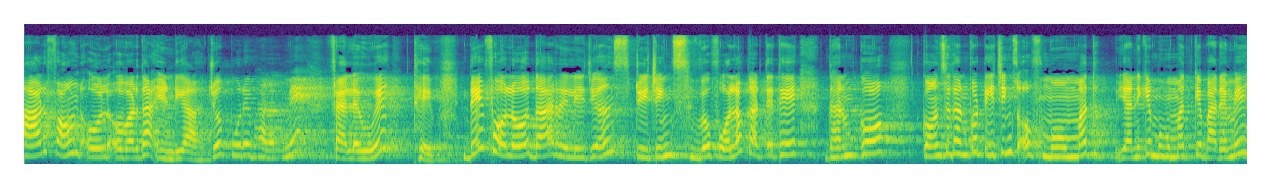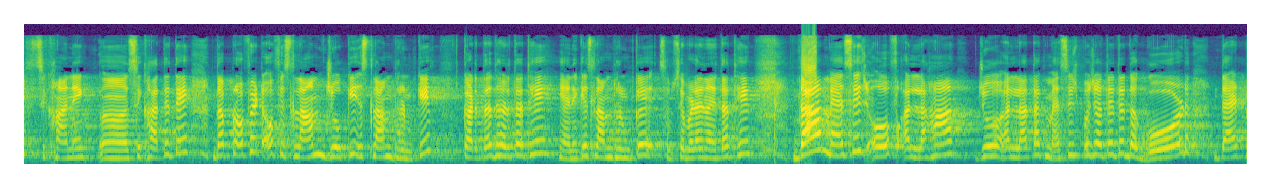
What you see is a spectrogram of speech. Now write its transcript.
are found all over the India जो पूरे भारत में फैले हुए थे। They follow the religions teachings वो फॉलो करते थे धर्म को। कौन से धर्म को? टीचिंग्स ऑफ़ मोहम्मद यानी कि मोहम्मद के बारे में सिखाने आ, सिखाते थे। द प्रॉफिट ऑफ़ इस्लाम जो कि इस्लाम धर्म के करता धरता थे यानी कि इस्लाम धर्म के सबसे बड़ा नेता थे। द मैसेज ऑफ़ अल्लाह जो अल्लाह तक मैसेज पहुँचाते थे the God that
